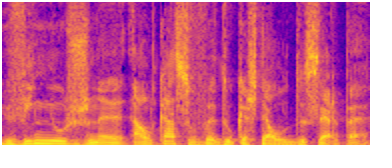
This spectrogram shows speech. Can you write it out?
Vinhos na Alcáçova do Castelo de Serpa.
